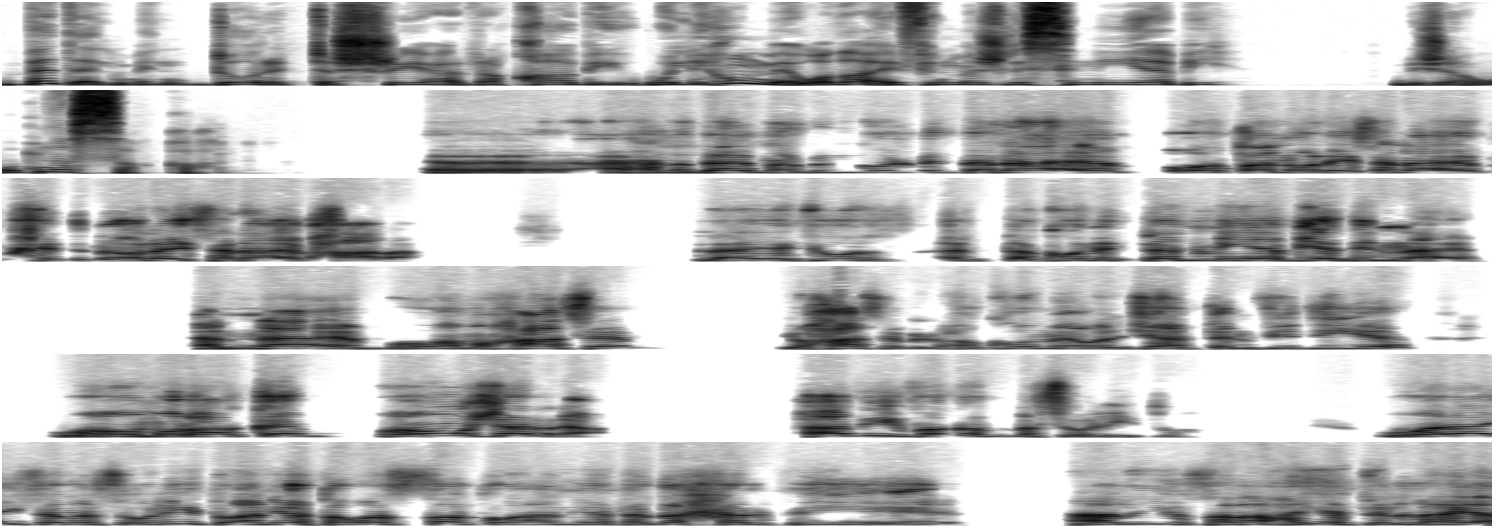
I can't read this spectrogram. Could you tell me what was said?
بدل من دور التشريع الرقابي واللي هم وظائف المجلس النيابي؟ بجاوبنا السقة آه، إحنا دائما بنقول بدنا نائب وطن وليس نائب خدمة وليس نائب حارة. لا يجوز أن تكون التنمية بيد النائب. النائب هو محاسب يحاسب الحكومة والجهة التنفيذية وهو مراقب وهو مشرع هذه فقط مسؤوليته وليس مسؤوليته ان يتوسط وان يتدخل في هذه صلاحيه الهيئه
